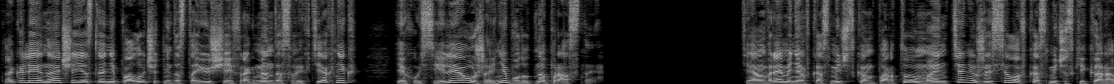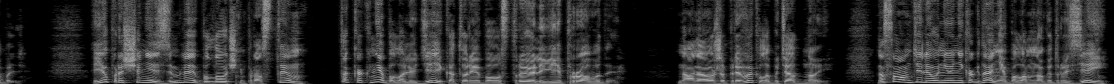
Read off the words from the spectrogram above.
так или иначе, если они получат недостающие фрагменты своих техник, их усилия уже не будут напрасны. Тем временем в космическом порту Мэнтянь уже села в космический корабль. Её прощение с Землей было очень простым, так как не было людей, которые бы устроили ей проводы. Но она уже привыкла быть одной. На самом деле у неё никогда не было много друзей,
